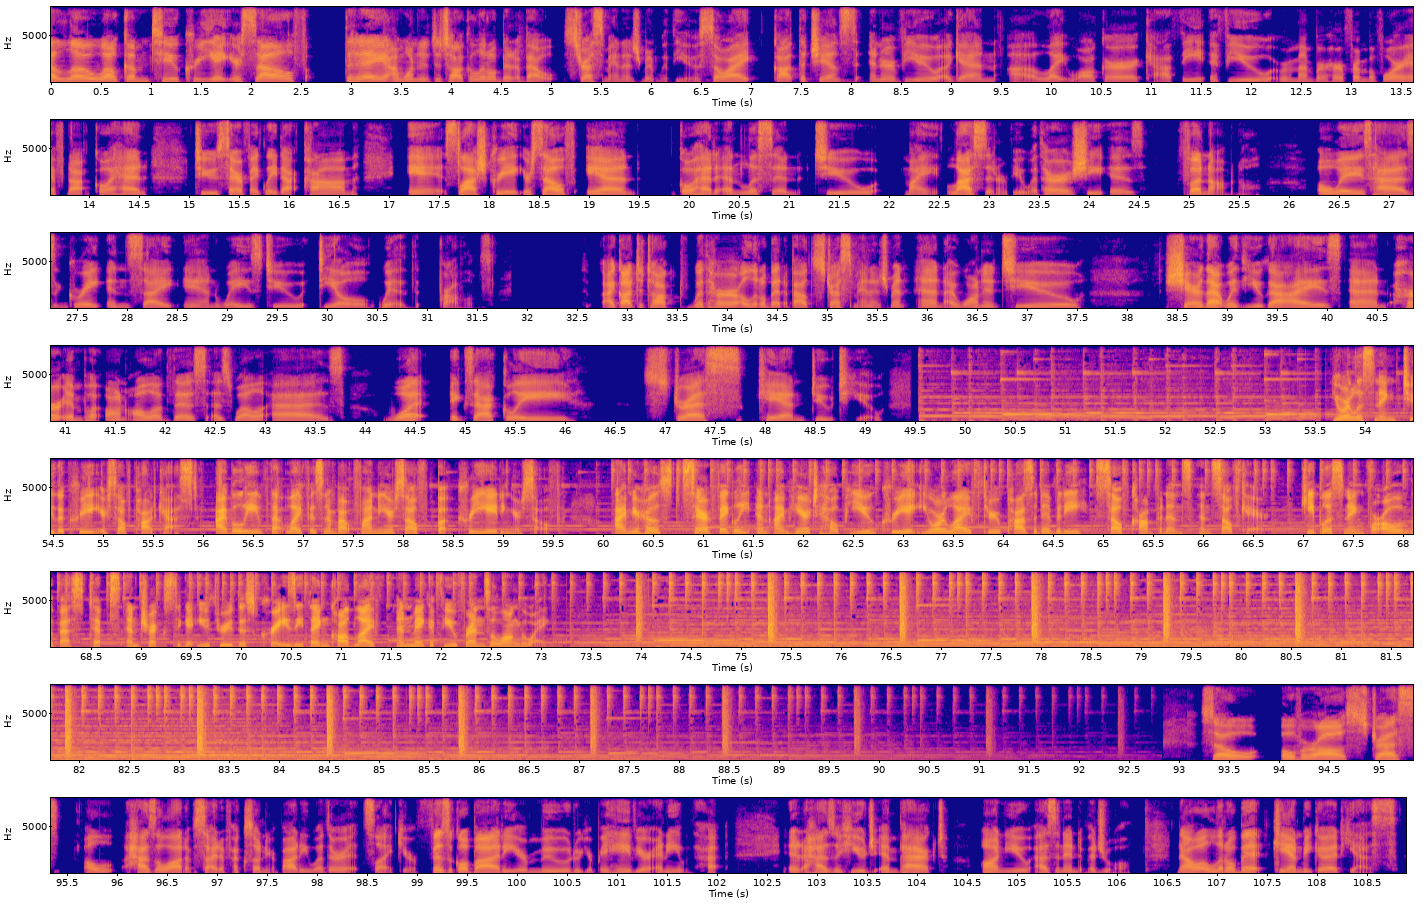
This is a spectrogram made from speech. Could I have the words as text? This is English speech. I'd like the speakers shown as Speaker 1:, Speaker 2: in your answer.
Speaker 1: Hello, welcome to Create Yourself. Today, I wanted to talk a little bit about stress management with you. So, I got the chance to interview again uh, light worker Kathy. If you remember her from before, if not, go ahead to sarahfegley.com eh, slash create yourself and go ahead and listen to my last interview with her. She is phenomenal always has great insight and ways to deal with problems. I got to talk with her a little bit about stress management, and I wanted to share that with you guys and her input on all of this, as well as what exactly stress can do to you.
Speaker 2: You're listening to the Create Yourself podcast. I believe that life isn't about finding yourself, but creating yourself. I'm your host, Sarah Fegley, and I'm here to help you create your life through positivity, self confidence, and self care. Keep listening for all of the best tips and tricks to get you through this crazy thing called life and make a few friends along the way.
Speaker 1: Overall, stress has a lot of side effects on your body, whether it's like your physical body, your mood, or your behavior, any of that. It has a huge impact on you as an individual. Now, a little bit can be good, yes.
